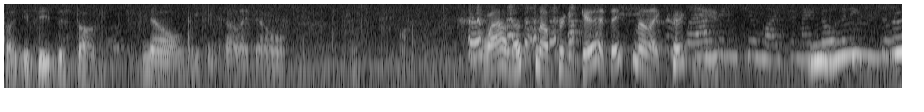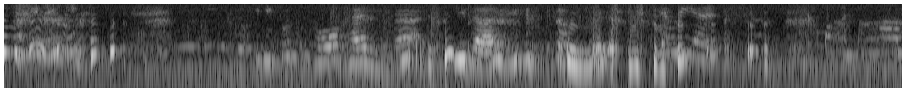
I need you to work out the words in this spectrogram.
Don't you feed this dog? no, you can tell I don't. Wow, those smell pretty good. They smell like cookies. laughing too much, and I know that he's so cute. He puts his whole head in the bag. He does. He's so cute. Give me it. Come on, Mom.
